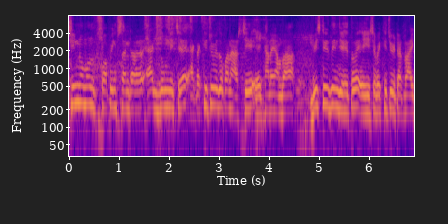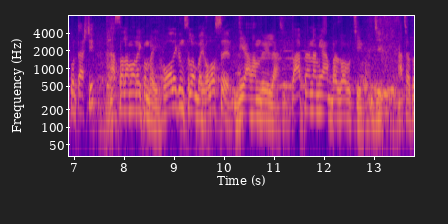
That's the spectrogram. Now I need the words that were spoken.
ছিন্নমন শপিং সেন্টারের একদম নিচে একটা খিচুড়ি দোকানে আসছি। এখানে আমরা বৃষ্টির দিন যেহেতু এই হিসেবে খিচুড়িটা ট্রাই করতে আসছি। আসসালামু আলাইকুম ভাই। ওয়ালাইকুম সালাম ভাই ভালো আছেন? জি আলহামদুলিল্লাহ। তো আপনার নামই আব্বাস বাবুর্চি? জি। আচ্ছা তো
